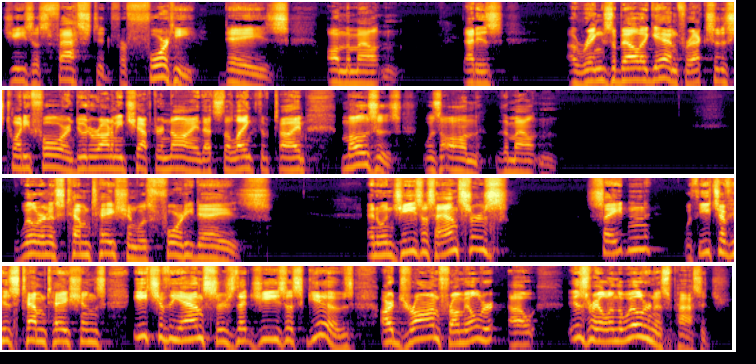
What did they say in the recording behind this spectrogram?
Jesus fasted for 40 days on the mountain. That is, uh, rings a bell again for Exodus 24 and Deuteronomy chapter 9. That's the length of time Moses was on the mountain The wilderness temptation was 40 days. And when Jesus answers Satan with each of his temptations, each of the answers that Jesus gives are drawn from uh, Israel in the wilderness passage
